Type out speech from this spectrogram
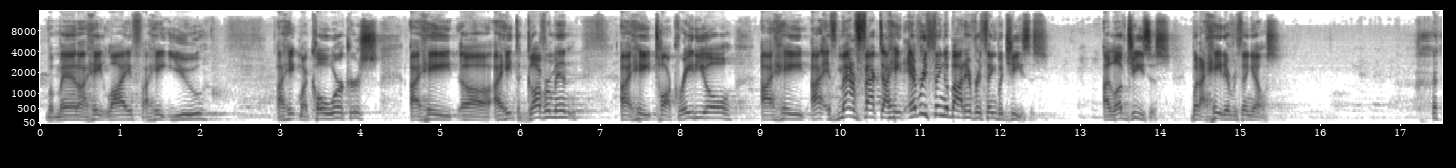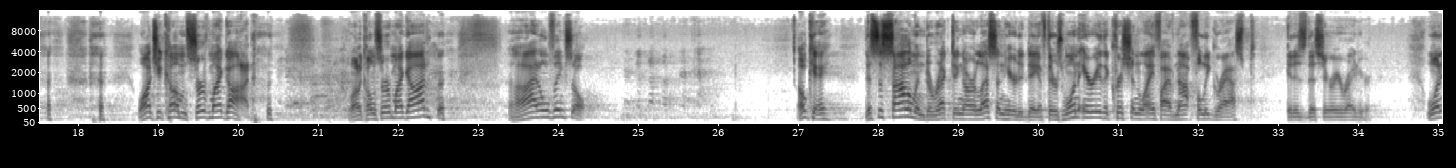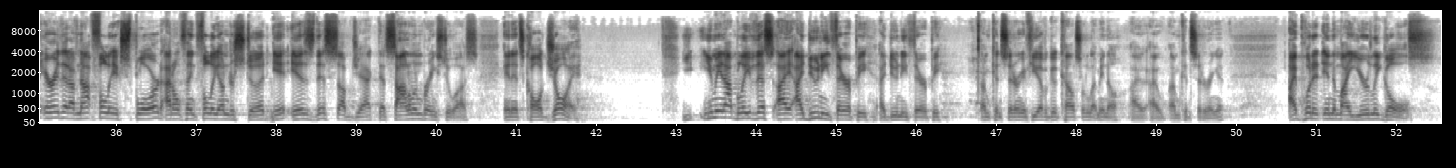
but man, I hate life. I hate you. I hate my coworkers. I hate, uh, I hate the government. I hate talk radio. I hate, I, as a matter of fact, I hate everything about everything but Jesus. I love Jesus, but I hate everything else. Why don't you come serve my God? Want to come serve my God? I don't think so. Okay, this is Solomon directing our lesson here today. If there's one area of the Christian life I have not fully grasped, it is this area right here. One area that I've not fully explored, I don't think fully understood, it is this subject that Solomon brings to us, and it's called joy. You, you may not believe this. I, I do need therapy. I do need therapy. I'm considering. If you have a good counselor, let me know. I, I, I'm considering it. I put it into my yearly goals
